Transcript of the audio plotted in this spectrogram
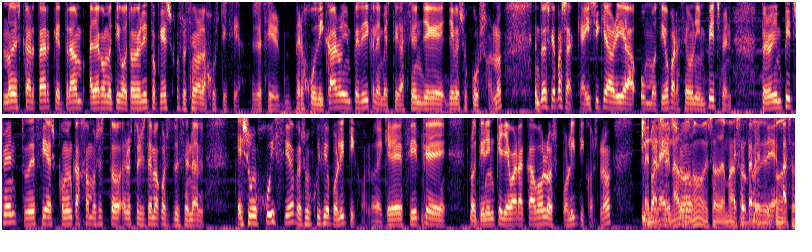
no descartar que Trump haya cometido todo delito que es obstrucción a la justicia es decir, perjudicar o impedir que la investigación llegue, lleve su curso, ¿no? Entonces, ¿qué pasa? Que ahí sí que habría un motivo para hacer un impeachment, pero el impeachment, tú decías, ¿cómo encajamos esto en nuestro sistema constitucional? Es un juicio, pero es un juicio político, lo que quiere decir que lo tienen que llevar a cabo los políticos, ¿no? Y para el Senado, ¿no? Es además exactamente, hace,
